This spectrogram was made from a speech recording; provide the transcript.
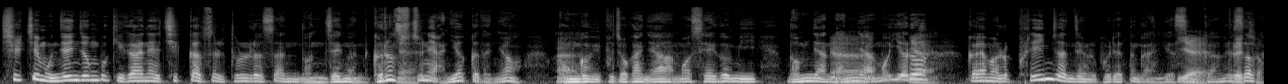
실제 문재인 정부 기간에 집값을 둘러싼 논쟁은 그런 예. 수준이 아니었거든요. 예. 공급이 부족하냐, 뭐 세금이 높냐, 예. 낮냐, 뭐 여러 예. 그야말로 프레임 전쟁을 벌였던 거 아니겠습니까? 그래서 그렇죠.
